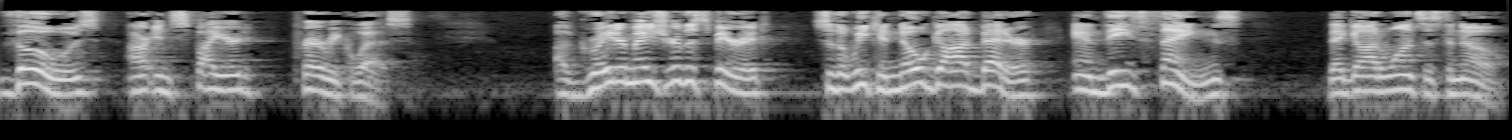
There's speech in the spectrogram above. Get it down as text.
Those are inspired prayer requests. A greater measure of the Spirit so that we can know God better and these things that God wants us to know.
